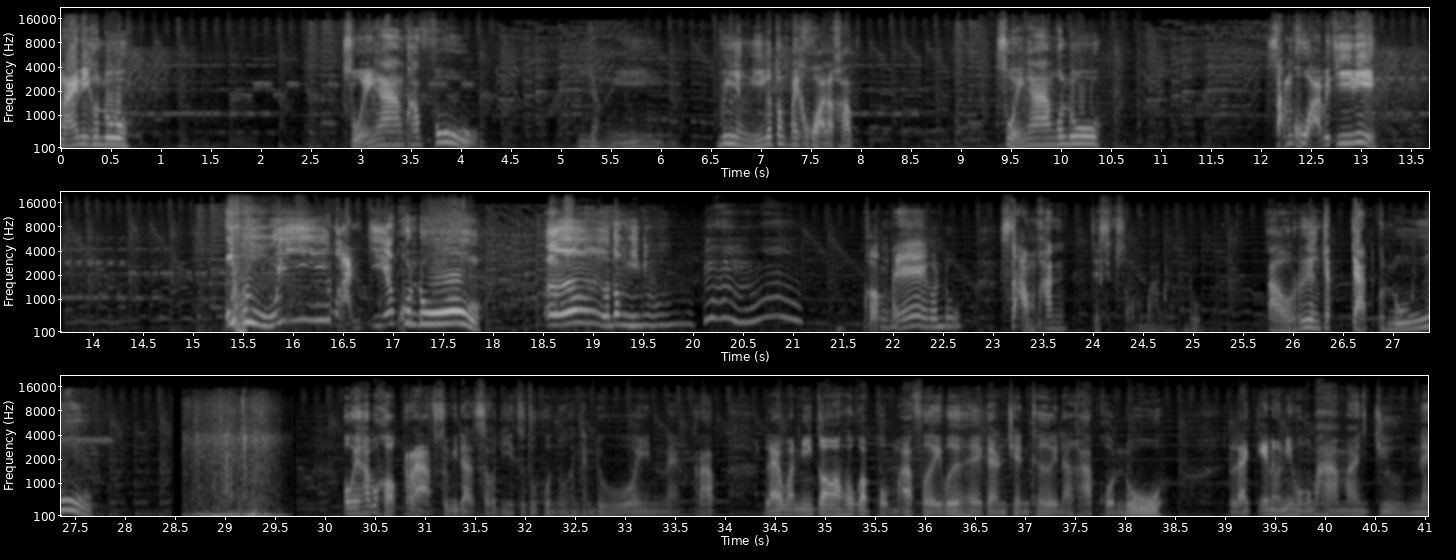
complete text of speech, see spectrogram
ไม้ดีคนดู สวยงามครับฟู่อย่างนี้ วิ่งอย่างนี้ก็ต้องไปขวาแล้วครับ สวยงามคนดูสามขวาไปทีดิโอ้โหหวานเจี๊ยบคนดู เออมันต้องงี้ดิอื้อหือของแท้คนดูสามพันเจ็ดสิบสองบาทนะคนดู เอาเรื่องจัดจัดๆคนดู โอเคครับก็ขอกราบสวีดัสสวัสดีทุกๆคนทุกท่านกันด้วยนะครับ และวันนี้ก็มาพบกับผมอาเฟยเบอร์ให้กันเช่นเคยนะครับ คนดู และเกมวันนี้ผมก็พามาอยู่ใน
